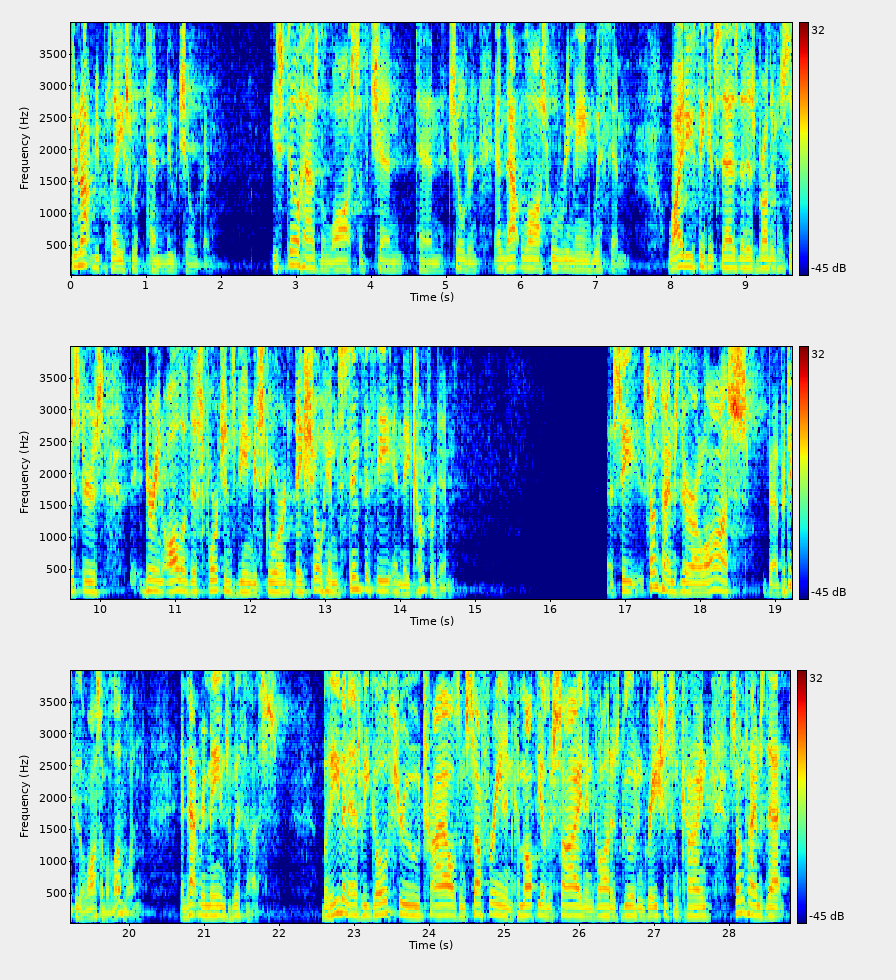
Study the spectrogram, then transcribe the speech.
they're not replaced with 10 new children. He still has the loss of 10, 10 children, and that loss will remain with him. Why do you think it says that his brothers and sisters, during all of this fortunes being restored, they show him sympathy and they comfort him? Uh, see, sometimes there are loss, particularly the loss of a loved one, and that remains with us. But even as we go through trials and suffering and come out the other side, and God is good and gracious and kind, sometimes that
